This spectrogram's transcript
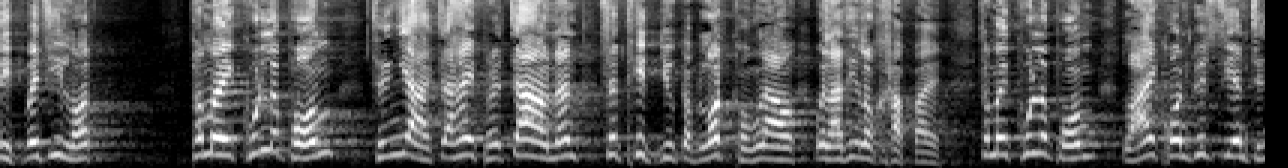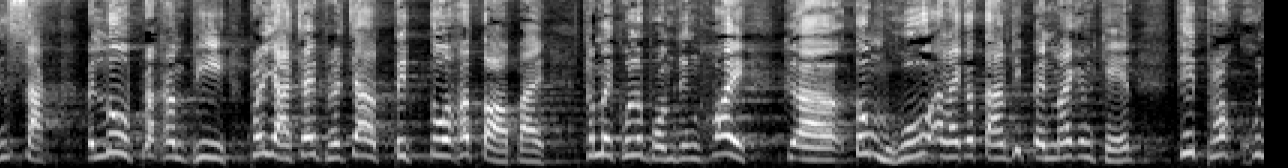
ติดไว้ที่รถทำไมคุณและผมถึงอยากจะให้พระเจ้านั้นสถิตอยู่กับรถของเราเวลาที่เราขับไปทำไมคุณและผมหลายคนคริสเตียนถึงสักเป็นรูปพระคัมภีร์เพราะอยากให้พระเจ้าติดตัวเขาต่อไปทำไมคุณและผมถึงห้อยตุ้มหูอะไรก็ตามที่เป็นไม้กางเขน ที่เพราะคุณ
